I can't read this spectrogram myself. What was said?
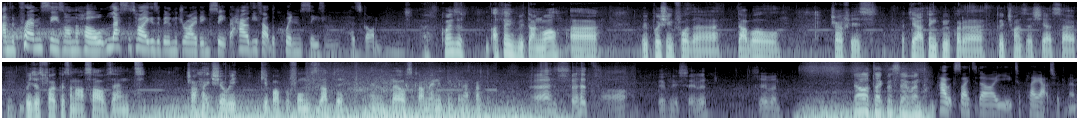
and the Prem season on the whole. Leicester Tigers have been in the driving seat, but how have you felt the Quins season has gone? Quins, I think we've done well. Uh, we're pushing for the double trophies. But yeah, I think we've got a good chance this year. So we just focus on ourselves and try to make sure we keep our performances up there. And when playoffs come, anything can happen. That's it. Oh, definitely seven. Seven. Yeah, I'll take the seven. How excited are you to play at Twickenham?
